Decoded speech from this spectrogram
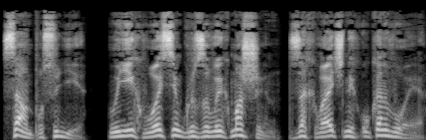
Сам посуди. У них восемь грузовых машин, захваченных у конвоя.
